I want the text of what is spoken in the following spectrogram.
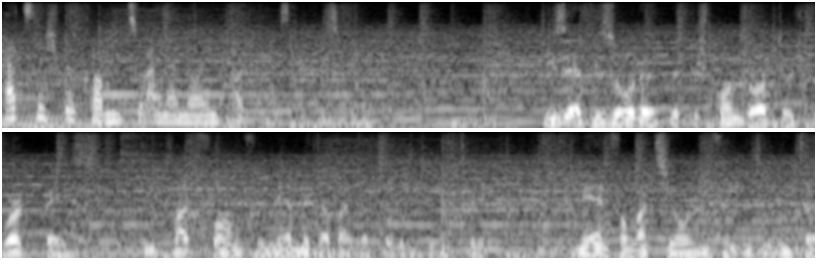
Herzlich willkommen zu einer neuen Podcast-Episode. Diese Episode wird gesponsert durch Workbase, die Plattform für mehr Mitarbeiterproduktivität. Mehr Informationen finden Sie unter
